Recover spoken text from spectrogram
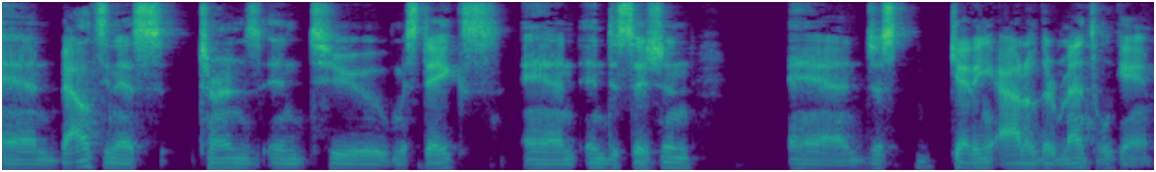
and bounciness turns into mistakes and indecision and just getting out of their mental game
